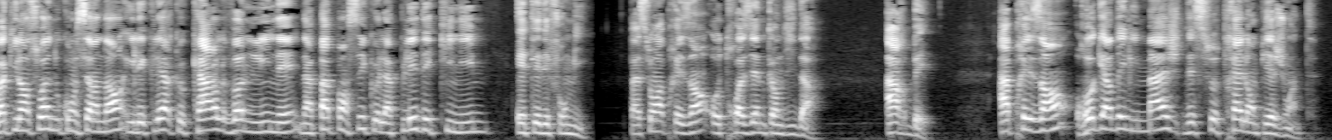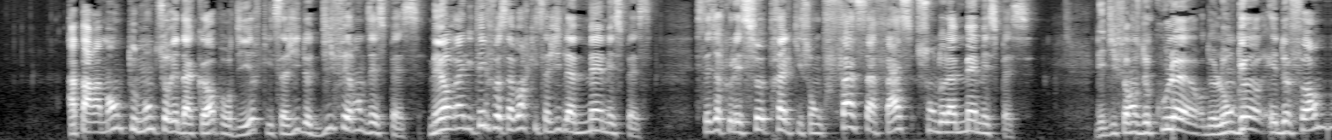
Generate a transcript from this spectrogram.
Quoi qu'il en soit, nous concernant, il est clair que Karl von Linné n'a pas pensé que la plaie des kinim était des fourmis. Passons à présent au troisième candidat, Arbé. À présent, regardez l'image des sauterelles en pièces jointes. Apparemment, tout le monde serait d'accord pour dire qu'il s'agit de différentes espèces. Mais en réalité, il faut savoir qu'il s'agit de la même espèce. C'est-à-dire que les sauterelles qui sont face à face sont de la même espèce. Les différences de couleur, de longueur et de forme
